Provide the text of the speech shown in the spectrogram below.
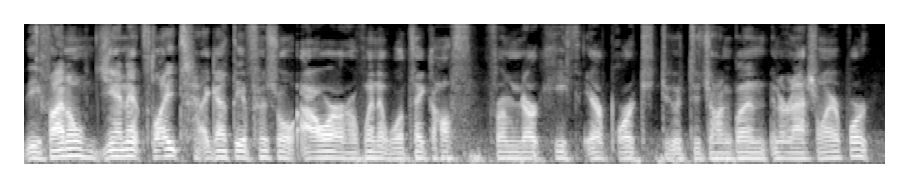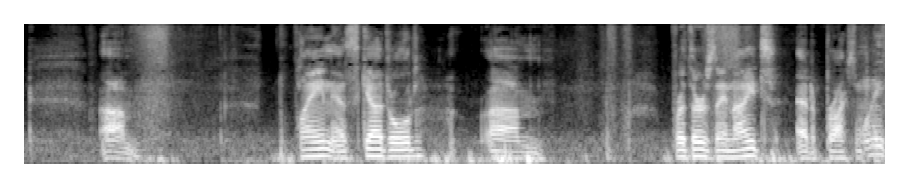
The final Janet flight, I got the official hour of when it will take off from Newark Heath Airport to, to John Glenn International Airport. Um, the plane is scheduled um, for Thursday night at approximately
